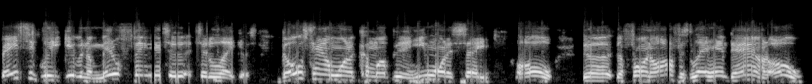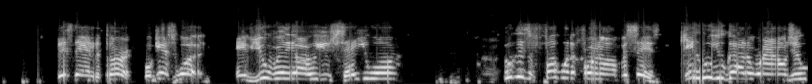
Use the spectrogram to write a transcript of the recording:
basically giving a middle finger to, to the Lakers. Ghost Town want to come up here and he want to say, oh, the, the front office let him down. Oh, this, that, and the third. Well, guess what? If you really are who you say you are, who gives a fuck what the front office says? Get who you got around you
